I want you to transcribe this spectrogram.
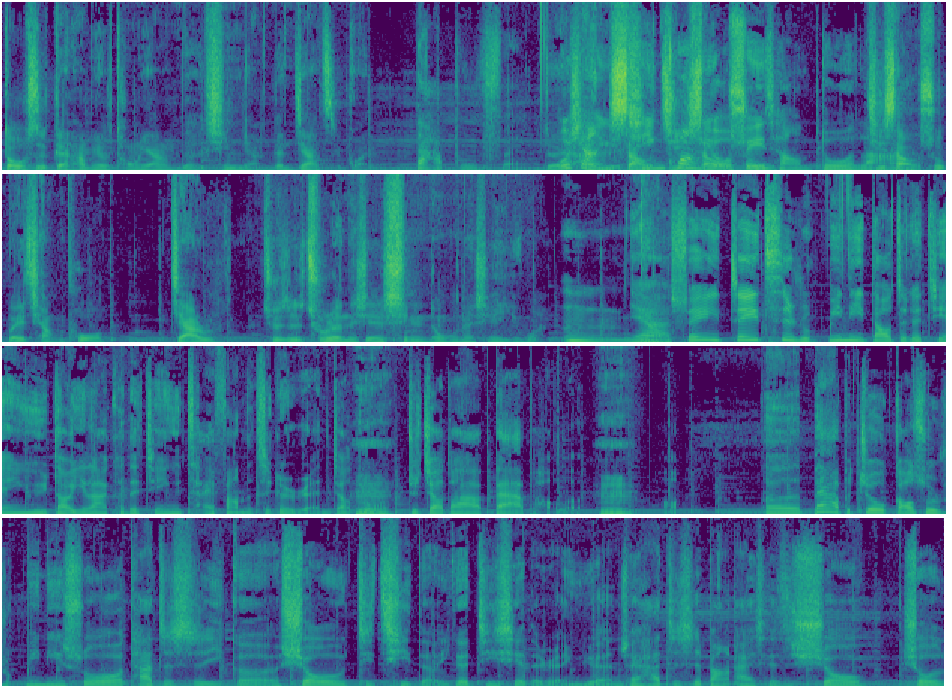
都是跟他们有同样的信仰跟价值观，大部分，对我想很少情况极少数有非常多啦。极少数被强迫加入，就是除了那些性奴那些以外。嗯呀 Yeah 所以这一次 Rukmini 到这个监狱，到伊拉克的监狱采访的这个人叫做，嗯就叫他 Bab 好了。嗯好呃，Bab 就告诉 Rukmini 说，他只是一个修机器的一个机械的人员，所以他只是帮 ISIS 修修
